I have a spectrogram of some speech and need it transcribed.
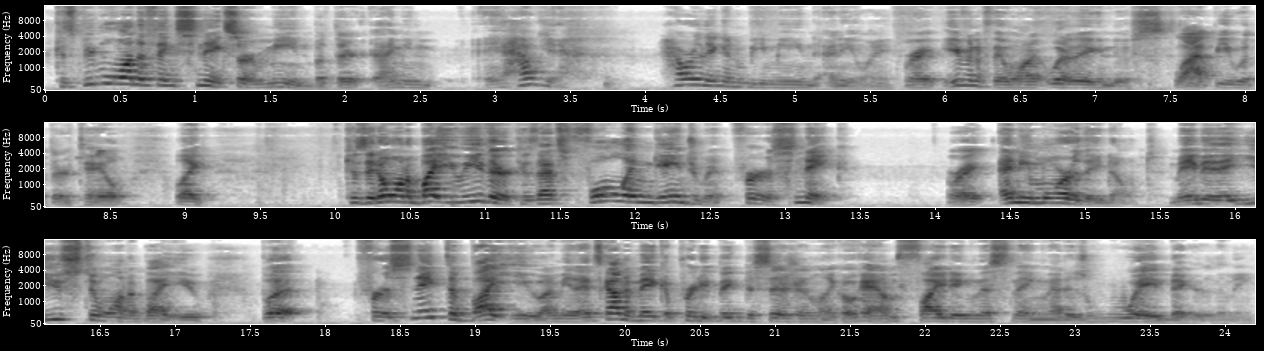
Because people want to think snakes are mean, but they're, I mean, how how are they going to be mean anyway, right? Even if they want it, what are they going to do? Slap you with their tail? Like, because they don't want to bite you either, because that's full engagement for a snake, right? Anymore, they don't. Maybe they used to want to bite you, but for a snake to bite you, I mean, it's got to make a pretty big decision like, okay, I'm fighting this thing that is way bigger than me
